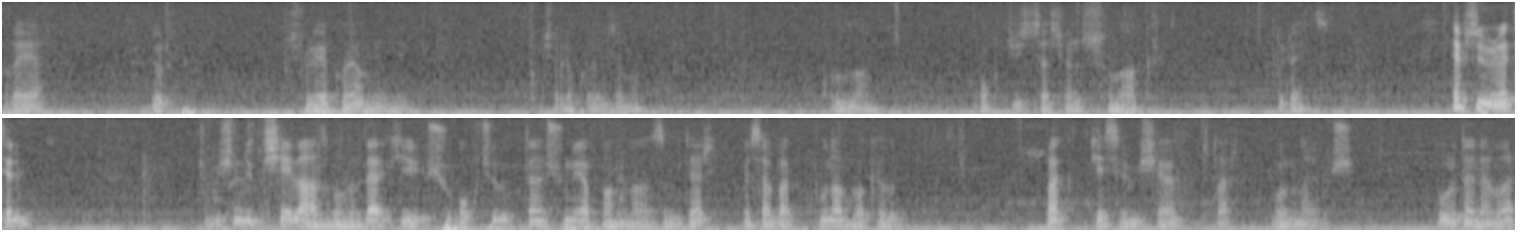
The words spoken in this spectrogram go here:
Şuraya. Dur. Şuraya koyamıyor muyum? Şöyle koy o zaman. Kullan. Okçu istasyonu, sunak. Üret. Hepsini üretelim. Çünkü şimdi bir şey lazım olur der ki şu okçuluktan şunu yapmam lazım der. Mesela bak buna bakalım. Bak kesilmiş yakutlar. Bunlarmış. Burada ne var?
